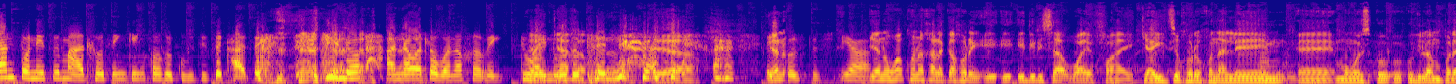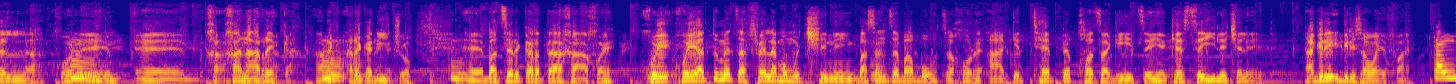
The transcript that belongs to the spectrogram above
ka ntonetse matlho thinking gore ke utsitse card you know and now wa tlo bona gore do i know the pin. Yeah. Yaanong- a kgonagala ka gore e e- e dirisa wi-fi? Ke a itse gore go na le um mongwe o kile wa mpolelela gore um ga na a reka a reka- dijo. Um ba tsere karata ya gagwe. Go e- e atumetsa fela mo motšhining ba santse ba botsa gore a ke thepe kgotsa ke e tsenye ke seile tšhelete. A kere e dirisa wi-fi. Ka e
